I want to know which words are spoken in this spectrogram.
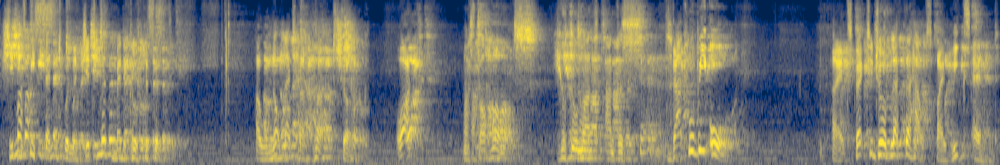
She must be sent to a legitimate medical facility. I will not let her hurt Sherlock. What? Master Holmes, you do not understand. That will be all. I expect you to have left the house by week's end.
